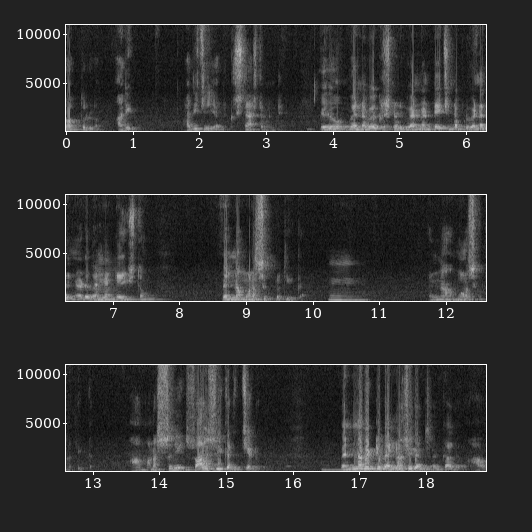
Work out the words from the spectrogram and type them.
భక్తుల్లో. అది అది చేయాలి. కృష్ణాష్టమి అంటే. ఏదో వెన్న కృష్ణుడికి వెన్న అంటే చిన్నప్పుడు వెన్న తిన్నాడు వెన్న అంటే ఇష్టం. వెన్న మనస్సుకు ప్రతీక. వెన్న మనస్సుకు ప్రతీక. ఆ మనస్సుని స్వామి స్వీకరించాడు. వెన్న పెట్టి వెన్న స్వీకరించడం కాదు. ఆ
